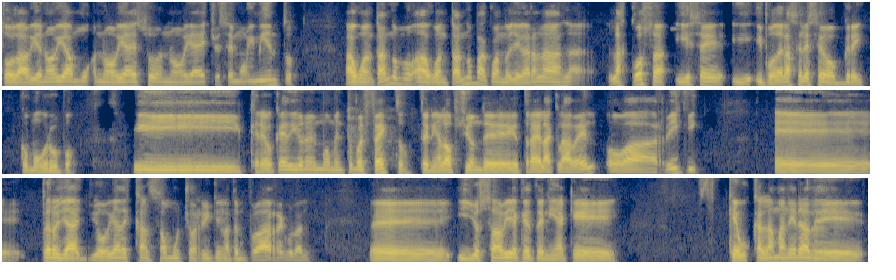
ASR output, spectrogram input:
todavía no había, no había eso, no había hecho ese movimiento, aguantando, aguantando para cuando llegaran las, cosas y ese, y, poder hacer ese upgrade como grupo. Y creo que dio en el momento perfecto. Tenía la opción de traer a Clavel o a Ricky. Eh, pero ya yo había descansado mucho a Ricky en la temporada regular. Eh, y yo sabía que tenía que, que buscar la manera de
